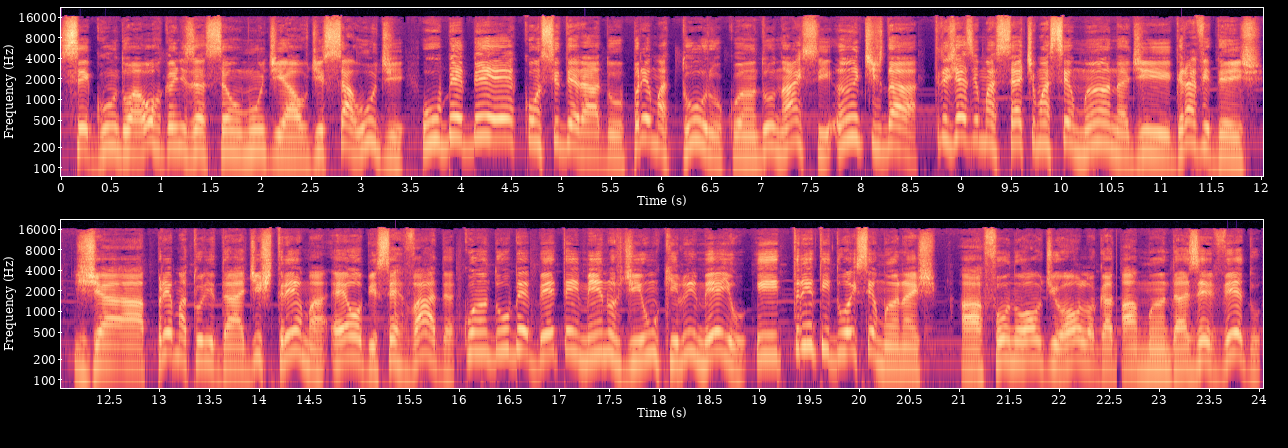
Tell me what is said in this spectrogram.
Segundo a Organização Mundial de Saúde, o bebê é considerado prematuro quando nasce antes da 37ª semana de gravidez. Já a prematuridade extrema é observada quando o bebê tem menos de 1,5 kg e 32 semanas. A fonoaudióloga Amanda Azevedo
